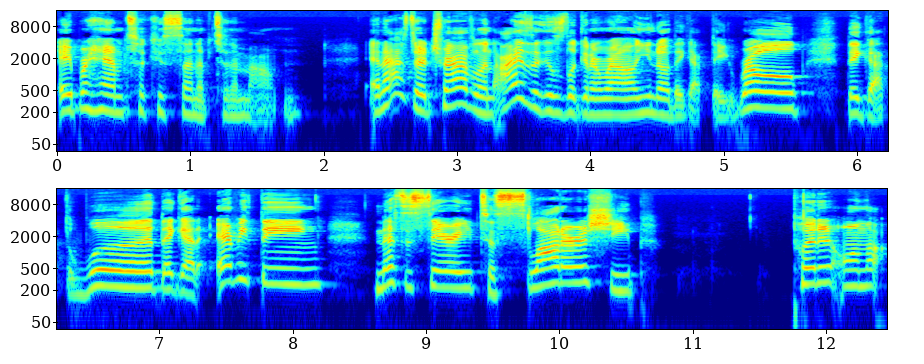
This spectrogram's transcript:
Abraham took his son up to the mountain. And as they're traveling, Isaac is looking around. You know, they got their robe, they got the wood, they got everything necessary to slaughter a sheep, put it on the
